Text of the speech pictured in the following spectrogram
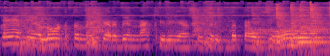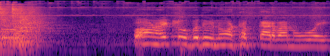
કયા કયા લોટ તમે અત્યારે બેન નાખી રહ્યા છો, ઘડીક બતાવજો. પણ એટલું બધું ન ઠપકારવાનું હોય.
